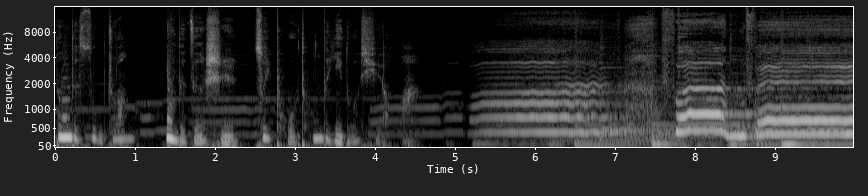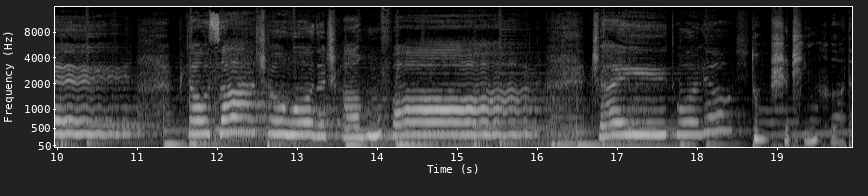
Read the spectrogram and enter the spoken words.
冬的素妆用的则是最普通的一朵雪花。纷飞，飘洒着我的长发。摘一朵流冬是平和的，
